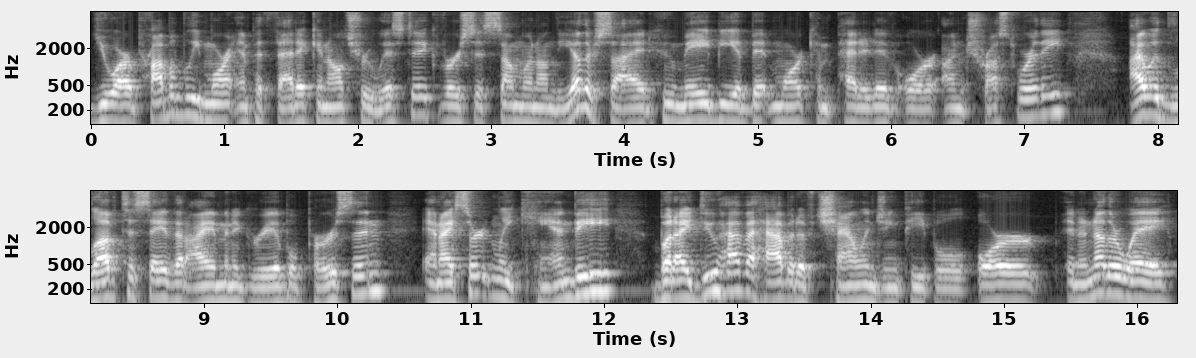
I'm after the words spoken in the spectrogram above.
you are probably more empathetic and altruistic versus someone on the other side who may be a bit more competitive or untrustworthy. I would love to say that I am an agreeable person, and I certainly can be, but I do have a habit of challenging people, or in another way,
